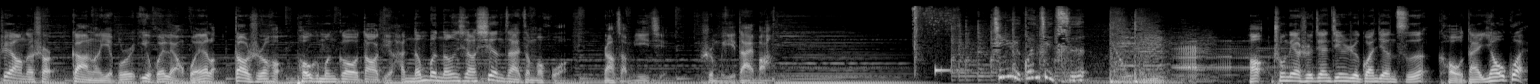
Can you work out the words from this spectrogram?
这样的事儿干了也不是一回两回了，到时候 Pokemon Go 到底还能不能像现在这么火，让咱们一起拭目以待吧。今日关键词。好，充电时间。今日关键词：口袋妖怪。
